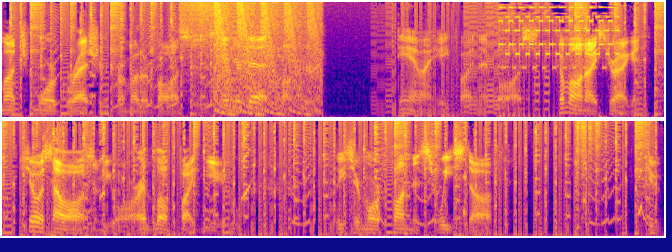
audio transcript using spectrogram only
much more aggression from other bosses. And you're dead, fucker. Damn, I hate fighting that boss. Come on, Ice Dragon. Show us how awesome you are. I love fighting you. At least you're more fun than sweet stuff. Doot,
